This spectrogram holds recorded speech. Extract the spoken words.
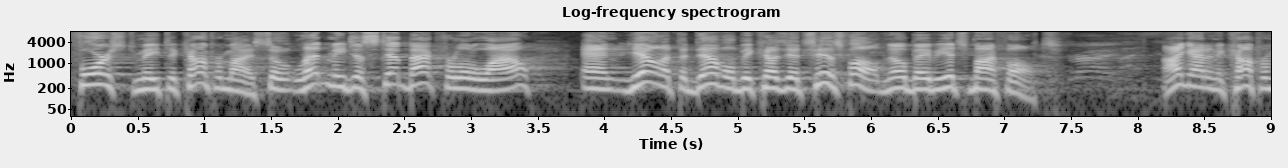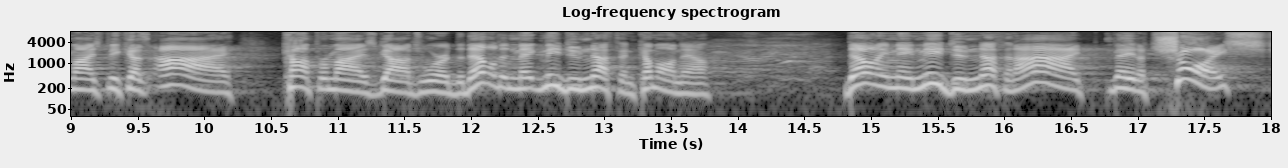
forced me to compromise. So let me just step back for a little while and yell at the devil because it's his fault. No, baby, it's my fault. I got into compromise because I compromised God's word. The devil didn't make me do nothing. Come on now. Devil didn't make me do nothing. I made a choice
